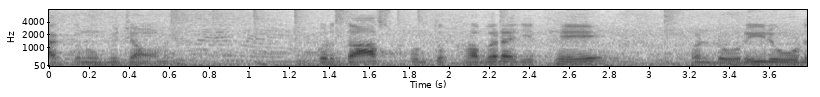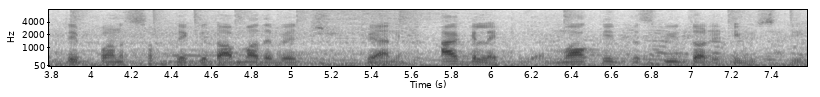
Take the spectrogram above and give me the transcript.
ਅੱਗ ਨੂੰ ਬੁਝਾਉਣ ਗੁਰਦਾਸਪੁਰ ਤੋਂ ਖਬਰ ਹੈ ਜਿੱਥੇ ਪੰਡੋਰੀ ਰੋਡ ਤੇ ਪਣਸਪ ਦੇ ਗੋਦਾਮਾਂ ਦੇ ਵਿੱਚ ਭਿਆਨਕ ਅੱਗ ਲੱਗੀ ਹੈ। ਮੌਕੇ ਦੀ ਤਸਵੀਰ ਤੁਹਾਡੀ ਟੀਵੀ ਸਕਰੀਨ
